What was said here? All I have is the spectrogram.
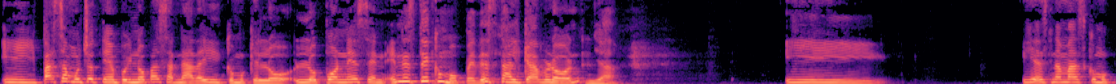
y pasa mucho tiempo y no pasa nada y como que lo, lo pones en, en este como pedestal cabrón Ya. y, y es nada más como,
